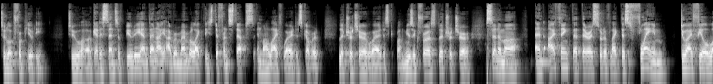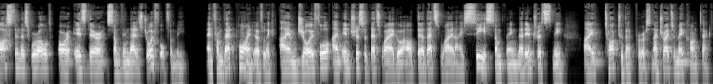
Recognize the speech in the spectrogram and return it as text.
to look for beauty, to uh, get a sense of beauty. And then I, I, remember like these different steps in my life where I discovered literature, where I discovered music first, literature, cinema. And I think that there is sort of like this flame. Do I feel lost in this world or is there something that is joyful for me? And from that point of like, I am joyful, I'm interested. That's why I go out there. That's why I see something that interests me. I talk to that person. I try to make contact.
